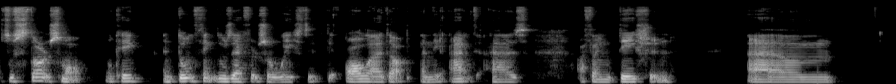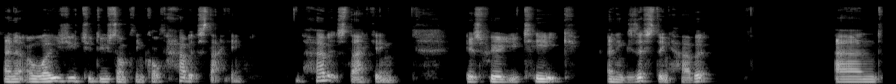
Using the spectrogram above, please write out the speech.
so start small, okay? And don't think those efforts are wasted. They all add up and they act as a foundation. Um, and it allows you to do something called habit stacking. Habit stacking is where you take an existing habit and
